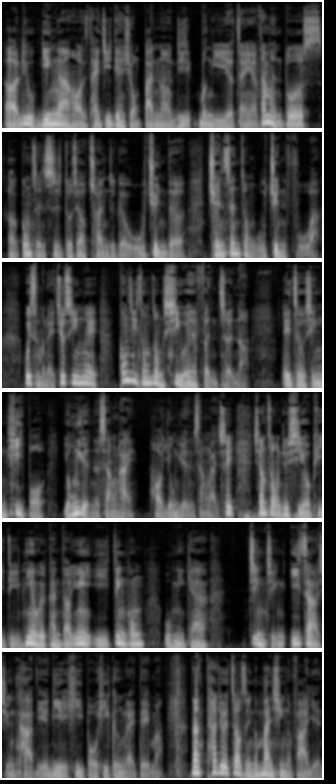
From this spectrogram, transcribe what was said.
呃六英啊哈，台积电上班哦，你问伊啊怎样？他们很多呃工程师都是要穿这个无菌的全身这种无菌服啊，为什么呢？就是因为空气中这种细微的粉尘啊，会造成肺部永远的伤害，好，永远的伤害。所以像这种就 COPD，你也会看到，因为一定功无物件进行一炸型卡碟裂肺部气更来对嘛，那它就会造成一个慢性的发炎，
